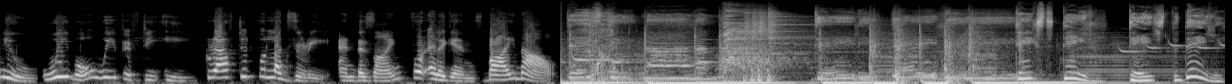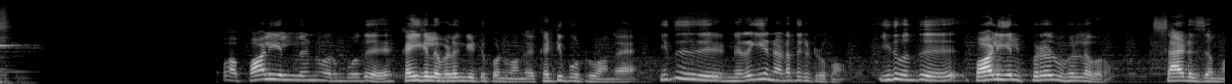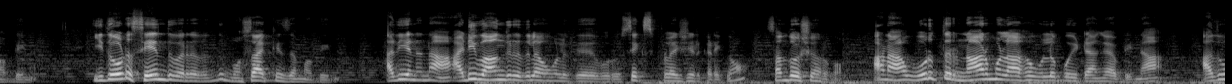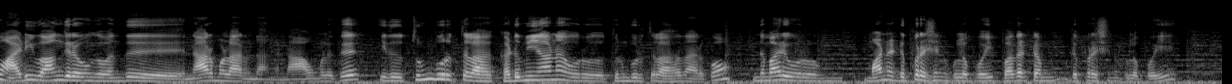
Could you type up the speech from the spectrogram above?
new Vivo V50e, crafted for luxury and designed for elegance. Buy now. Taste Daily. Taste the Daily. பா பாலியல்னு வரும்போது கைகளை விளங்கிட்டு பண்ணுவாங்க கட்டி போட்டுருவாங்க இது நிறைய நடந்துக்கிட்டு இருக்கும் இது வந்து பாலியல் பிறழ்வுகளில் வரும் சாடிசம் அப்படின்னு இதோடு சேர்ந்து வர்றது வந்து மொசாக்கிசம் அப்படின்னு அது என்னென்னா அடி வாங்குறதுல அவங்களுக்கு ஒரு செக்ஸ் ப்ளஷர் கிடைக்கும் சந்தோஷம் இருக்கும். ஆனால் ஒருத்தர் நார்மலாக உள்ளே போயிட்டாங்க அப்படின்னா அதுவும் அடி வாங்குறவங்க வந்து நார்மலாக இருந்தாங்கன்னா அவங்களுக்கு இது துன்புறுத்தலாக கடுமையான ஒரு துன்புறுத்தலாக தான் இருக்கும். இந்த மாதிரி ஒரு மன டிப்ரெஷனுக்குள்ளே போய் பதட்டம் டிப்ரெஷனுக்குள்ளே போய்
